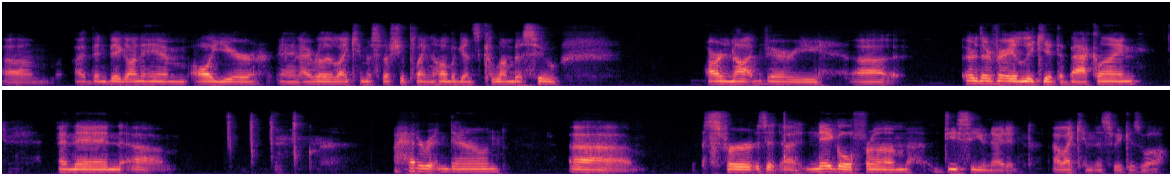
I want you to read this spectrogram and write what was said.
Um, I've been big on him all year, and I really like him, especially playing home against Columbus, who are not very, uh, or they're very leaky at the back line. And then um, I had it written down. Uh, for is it uh, Neagle from DC United? I like him this week as well.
